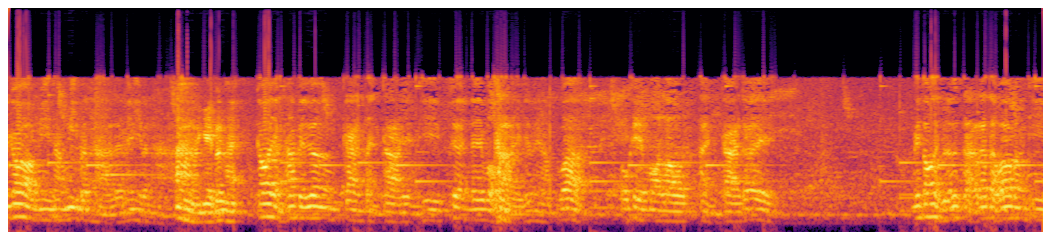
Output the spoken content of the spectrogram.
มันก็มีทั้งมีปัญหาและไม่มีปัญหา อ่าไงบ้างฮะ ก็อย่างถ้าเป็นเรื่องการแต่งกายอย่างที่เพื่อนได้บอกครับไปใช่ไหมครับว่า โอเคมอเราแต่งกายได้ ไม่ต้องใส่ชุดนักศึกษาก็ได้แต่ว่าบางที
